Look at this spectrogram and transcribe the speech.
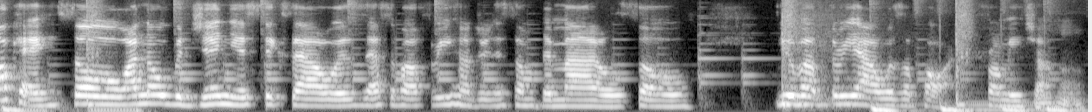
Okay, so I know Virginia six hours. That's about 300 and something miles. So you're about three hours apart from each other. Mhm.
